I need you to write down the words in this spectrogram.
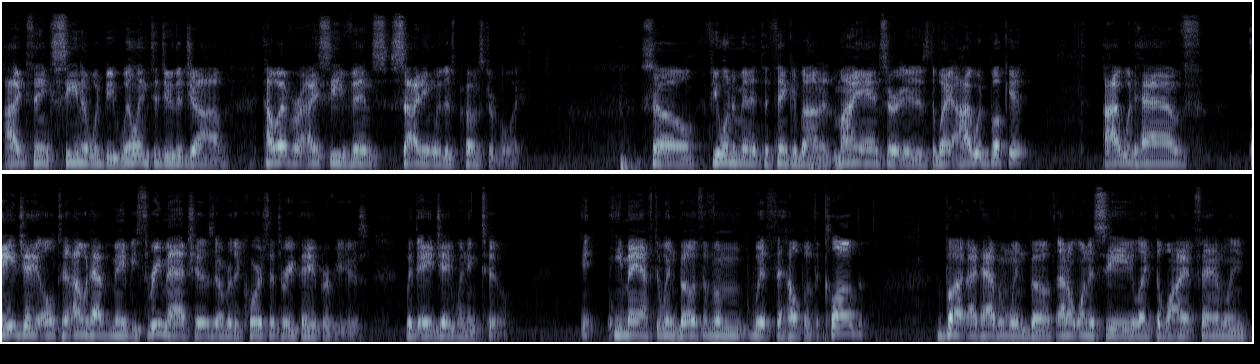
I'd think Cena would be willing to do the job. However, I see Vince siding with his poster boy. So, if you want a minute to think about it, my answer is the way I would book it. I would have AJ ulti- I would have maybe three matches over the course of three pay per views, with AJ winning two. It, he may have to win both of them with the help of the club, but I'd have him win both. I don't want to see like the Wyatt family.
